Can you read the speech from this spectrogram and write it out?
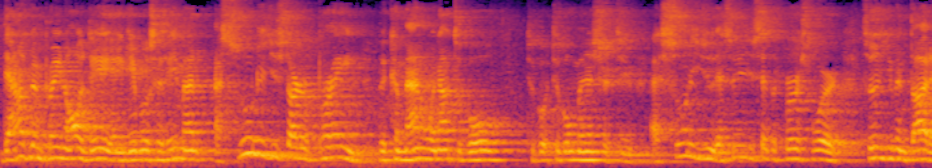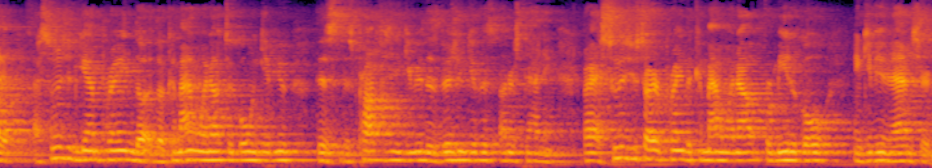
Daniel's been praying all day, and Gabriel says, "Hey man, as soon as you started praying, the command went out to go to go to go minister to you. As soon as you as soon as you said the first word, as soon as you even thought it, as soon as you began praying, the, the command went out to go and give you this this prophecy, give you this vision, give this understanding. Right? As soon as you started praying, the command went out for me to go and give you an answer.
